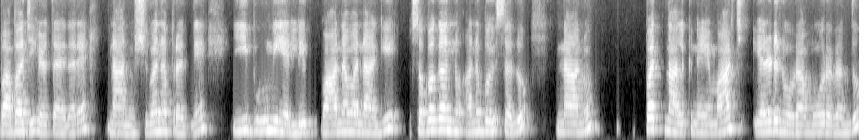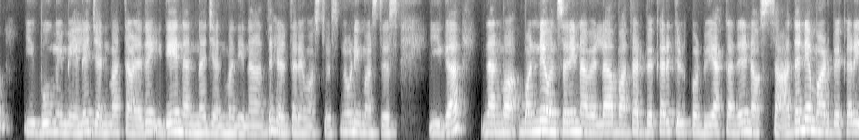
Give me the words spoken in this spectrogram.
ಬಾಬಾಜಿ ಹೇಳ್ತಾ ಇದ್ದಾರೆ, ನಾನು ಶಿವನ ಪ್ರಜ್ಞೆ. ಈ ಭೂಮಿಯಲ್ಲಿ ಮಾನವನಾಗಿ ಸೊಬಗನ್ನು ಅನುಭವಿಸಲು ನಾನು ಇಪ್ಪತ್ನಾಲ್ಕನೇ ಮಾರ್ಚ್ ಎರಡು ನೂರ ಮೂರರಂದು ಈ ಭೂಮಿ ಮೇಲೆ ಜನ್ಮ ತಾಳಿದೆ. ಇದೇ ನನ್ನ ಜನ್ಮದಿನ ಅಂತ ಹೇಳ್ತಾರೆ ಮಾಸ್ಟರ್ಸ್. ನೋಡಿ ಮಾಸ್ಟರ್ಸ್ ಈಗ ನಾನ್ ಮೊನ್ನೆ ಒಂದ್ಸರಿ ನಾವೆಲ್ಲ ಮಾತಾಡ್ಬೇಕಾದ್ರೆ ತಿಳ್ಕೊಂಡ್ವಿ. ಯಾಕಂದ್ರೆ ನಾವು ಸಾಧನೆ ಮಾಡ್ಬೇಕಾದ್ರೆ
